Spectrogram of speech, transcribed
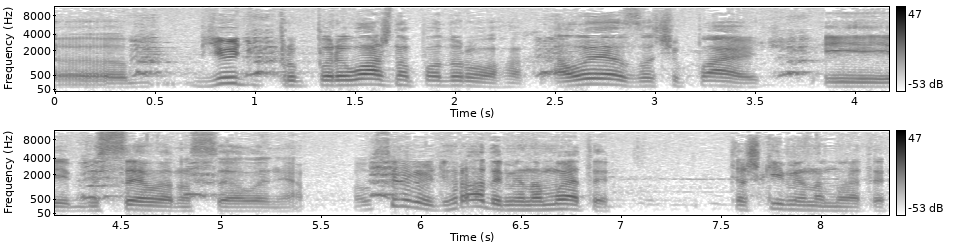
Е, Б'ють переважно по дорогах, але зачіпають і місцеве населення. Обстрілюють гради, міномети, тяжкі міномети.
